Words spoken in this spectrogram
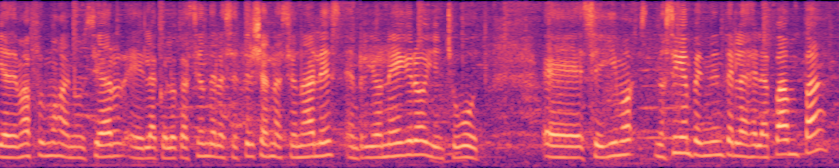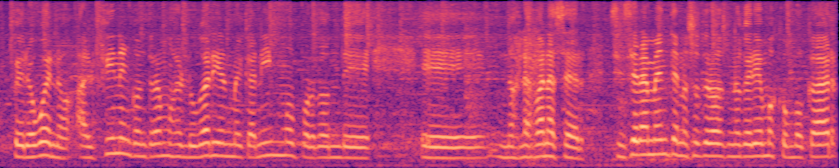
y además fuimos a anunciar eh, la colocación de las estrellas nacionales en Río Negro y en Chubut. Eh, seguimos, nos siguen pendientes las de La Pampa, pero bueno, al fin encontramos el lugar y el mecanismo por donde eh, nos las van a hacer. Sinceramente nosotros no queríamos convocar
